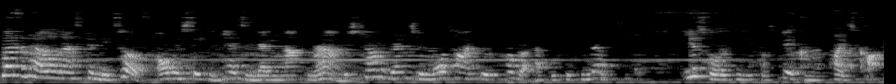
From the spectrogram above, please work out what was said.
In Hello can be tough, always taking hits and getting knocked around. This charm grants you more time to recover after taking damage. Useful if you use a stick in a tight spot.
